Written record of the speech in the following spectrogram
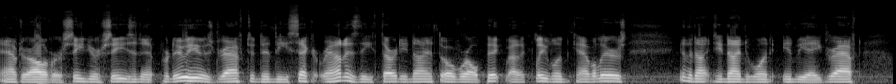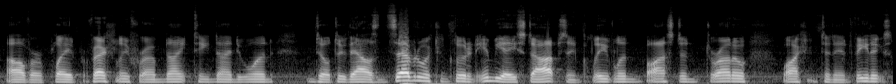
After Oliver's senior season at Purdue, he was drafted in the second round as the 39th overall pick by the Cleveland Cavaliers in the 1991 NBA draft. Oliver played professionally from 1991 until 2007, which included NBA stops in Cleveland, Boston, Toronto, Washington, and Phoenix.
